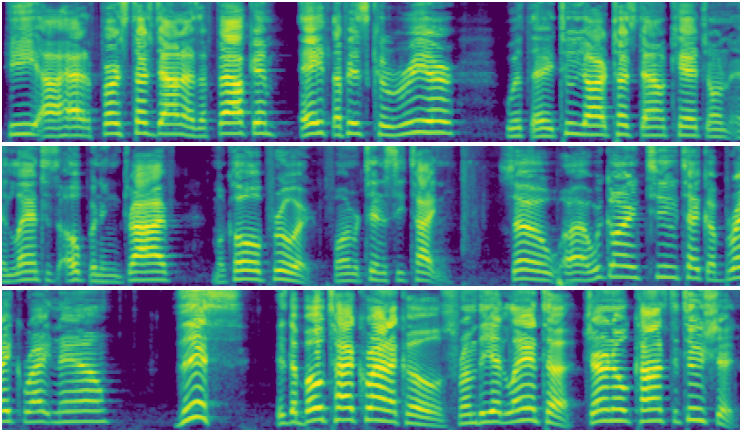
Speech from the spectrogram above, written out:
He uh, had a first touchdown as a Falcon, eighth of his career, with a two yard touchdown catch on Atlanta's opening drive. MyCole Pruitt former Tennessee Titan. So uh, we're going to take a break right now. This is the Bowtie Chronicles from the Atlanta Journal Constitution.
